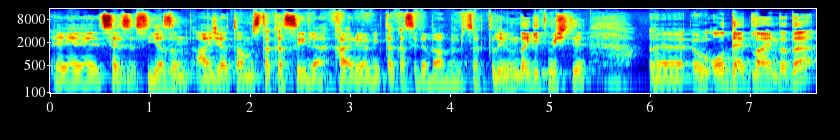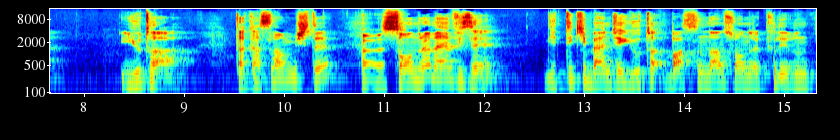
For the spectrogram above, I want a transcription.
e, yazın Isaiah Thomas takasıyla, Kyrie Irving takasıyla daha doğrusu Cleveland'a gitmişti. E, o deadline'da da Utah takaslanmıştı. Evet. Sonra Memphis'e gitti ki bence Utah Boston'dan sonra Cleveland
